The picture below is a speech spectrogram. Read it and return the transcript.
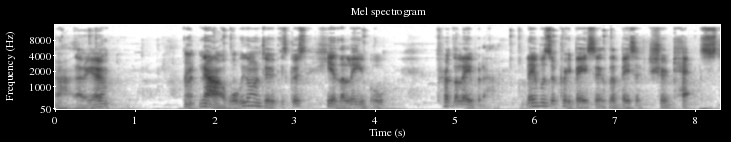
Alright there we go. Right, now what we want to do is go to here the label. Put the label down. Labels are pretty basic they basically show text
